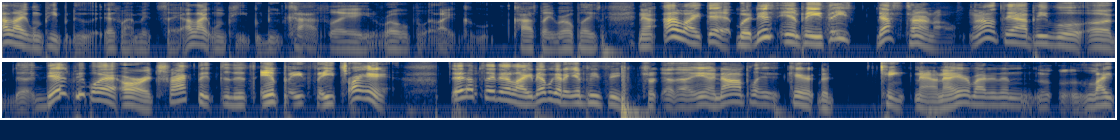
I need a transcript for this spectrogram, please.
I like when people do it. That's what I meant to say. I like when people do cosplay, role like cosplay role plays. Now I like that, but this NPC that's turn off. I don't see how people uh there's people that are attracted to this NPC trend. Then I'm saying that like now we got an NPC uh, yeah non-play character kink now. Now everybody them like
